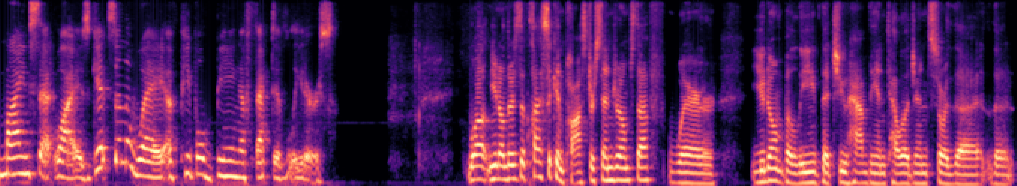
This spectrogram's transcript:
mindset wise gets in the way of people being effective leaders? Well, you know, there's the classic imposter syndrome stuff where you don't believe that you have the intelligence or the the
